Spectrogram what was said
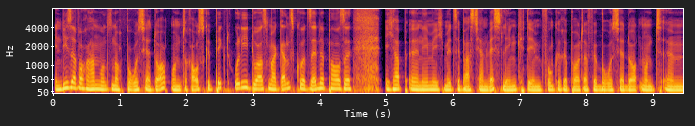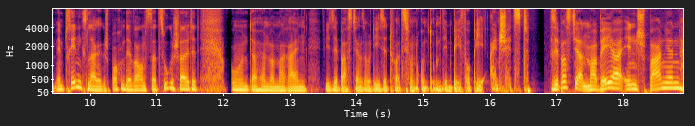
In dieser Woche haben wir uns noch Borussia Dortmund rausgepickt. Uli, du hast mal ganz kurz Sendepause. Ich habe äh, nämlich mit Sebastian Wessling, dem Funke-Reporter für Borussia Dortmund, ähm, im Trainingslager gesprochen. Der war uns dazugeschaltet. Und da hören wir mal rein, wie Sebastian so die Situation rund um den BVB einschätzt. Sebastian, Marbella in Spanien,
